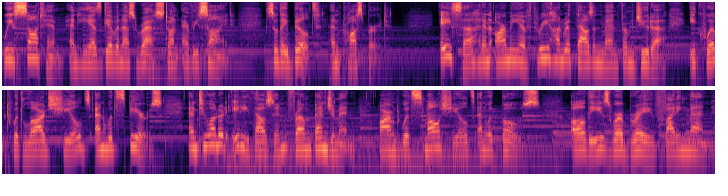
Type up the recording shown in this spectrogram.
We sought him, and he has given us rest on every side. So they built and prospered. Asa had an army of 300,000 men from Judah, equipped with large shields and with spears, and 280,000 from Benjamin, armed with small shields and with bows. All these were brave fighting men.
